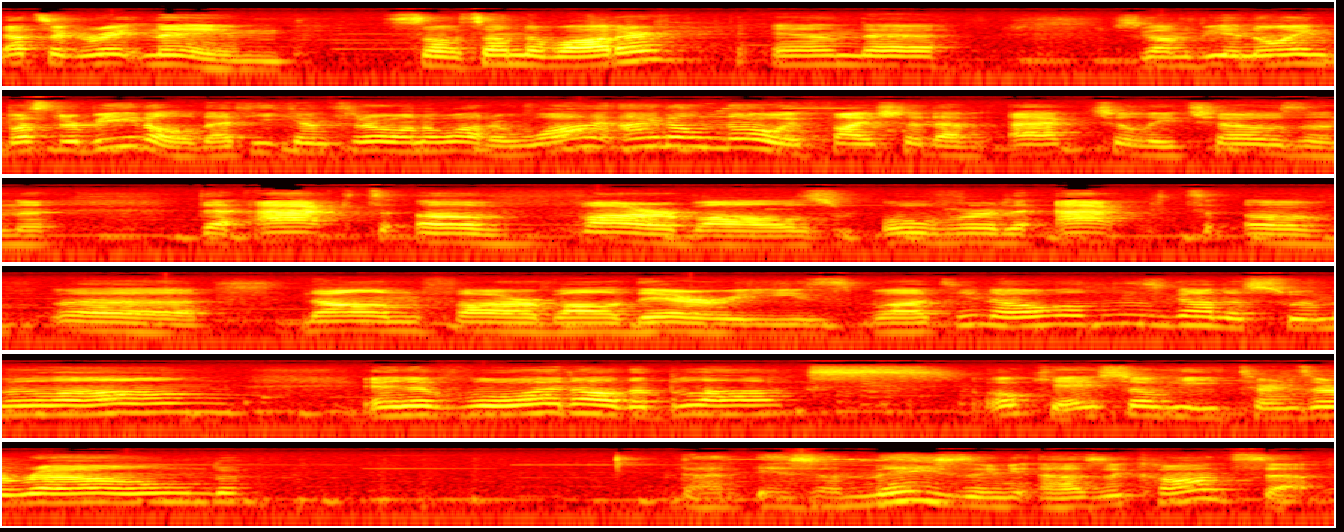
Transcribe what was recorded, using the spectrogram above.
That's a great name. So it's underwater, and uh, it's going to be annoying Buster Beetle that he can throw underwater. Why? I don't know if I should have actually chosen the act of fireballs over the act of uh, non-fireball dairies, but you know, I'm just gonna swim along and avoid all the blocks. Okay, so he turns around. That is amazing as a concept.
